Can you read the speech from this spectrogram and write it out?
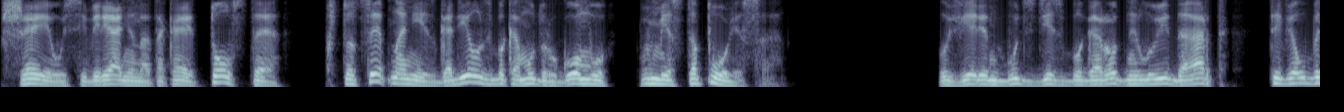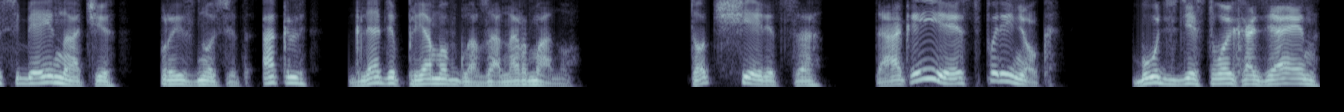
Шея у северянина такая толстая, что цепь на ней сгодилась бы кому другому вместо пояса. «Уверен, будь здесь благородный Луи д'Арт, ты вел бы себя иначе», — произносит Акль, глядя прямо в глаза Норману. Тот щерится. «Так и есть, паренек. Будь здесь твой хозяин,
